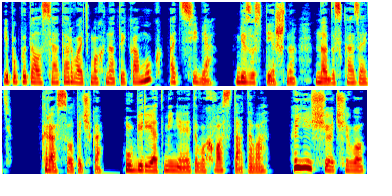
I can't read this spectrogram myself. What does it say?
и попытался оторвать мохнатый комок от себя. Безуспешно, надо сказать. «Красоточка, убери от меня этого хвостатого!» «Еще чего!»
